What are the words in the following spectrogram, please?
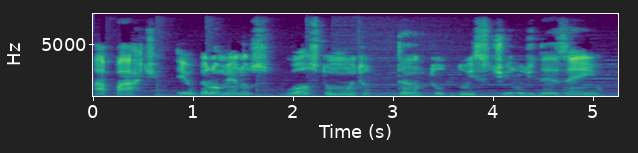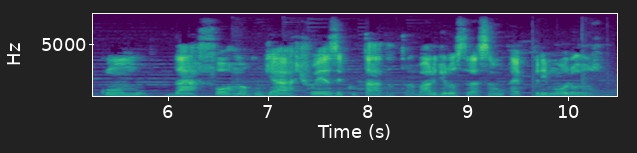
à parte. Eu, pelo menos, gosto muito tanto do estilo de desenho como da forma com que a arte foi executada. O trabalho de ilustração é primoroso.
